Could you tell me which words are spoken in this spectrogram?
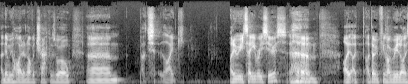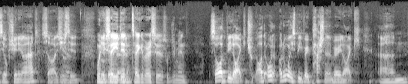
And then we hired another chap as well. Um, but like, I didn't really take it very serious. I, I, I don't think I realised the opportunity I had, so I just Yeah. When you say you didn't take it very serious, what do you mean? So I'd be like, tr- I'd, I'd always be very passionate and very like, um,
